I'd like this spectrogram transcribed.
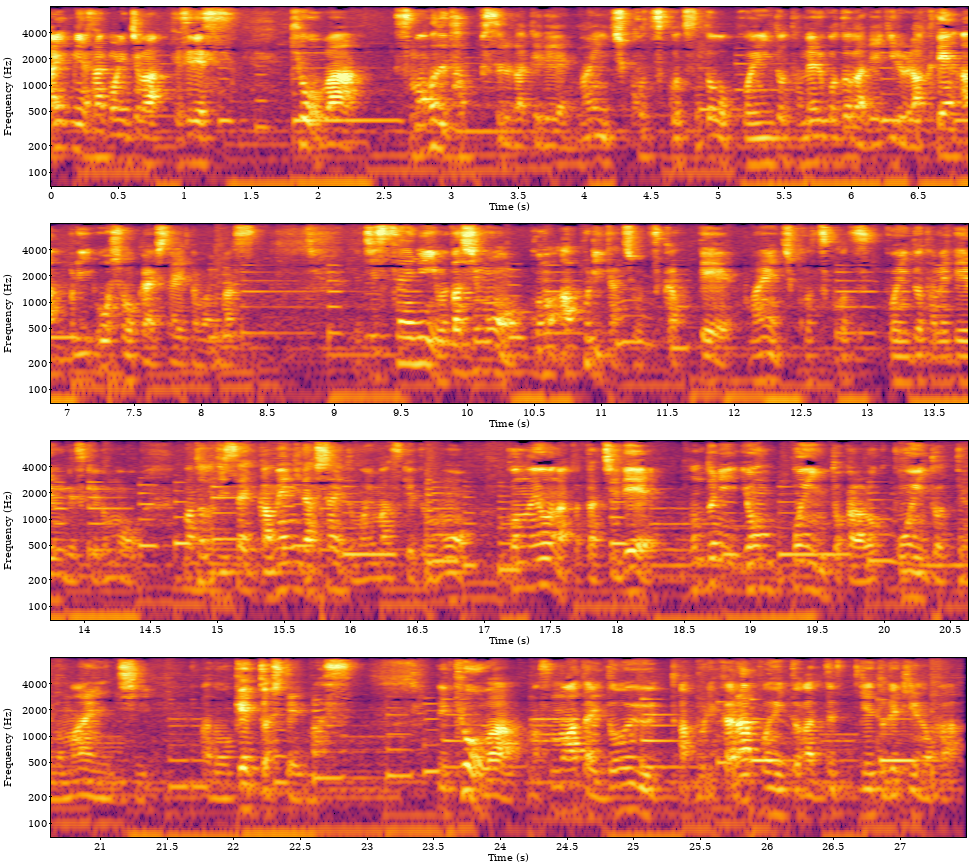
はい皆さんこんにちは。てすです。今日はスマホでタップするだけで毎日コツコツとポイントを貯めることができる楽天アプリを紹介したいと思います。実際に私もこのアプリたちを使って毎日コツコツポイントを貯めているんですけども、まあ、ちょっと実際画面に出したいと思いますけどもこのような形で本当に4ポイントから6ポイントっていうのを毎日あのゲットしています。で今日は、まあ、その辺りどういうアプリからポイントがゲットできるのか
